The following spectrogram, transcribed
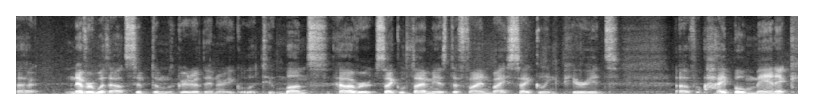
uh, never without symptoms greater than or equal to two months. However, cyclothymia is defined by cycling periods of hypomanic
